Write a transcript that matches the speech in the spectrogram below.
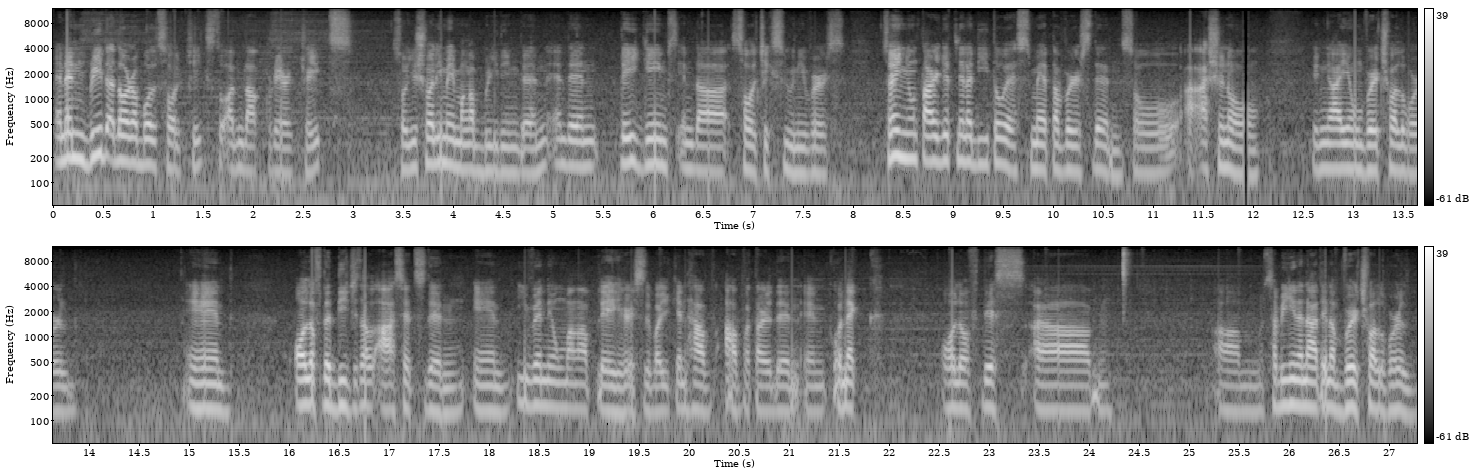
And then breed adorable soul chicks to unlock rare traits. So usually may mga breeding din and then play games in the Soul Chicks universe. So yun yung target nila dito is metaverse din. So as you know, yun nga yung virtual world and all of the digital assets din and even yung mga players, 'di ba? You can have avatar din and connect all of this um, um, sabihin na natin na virtual world,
